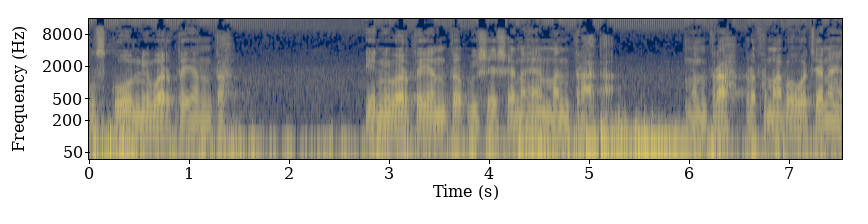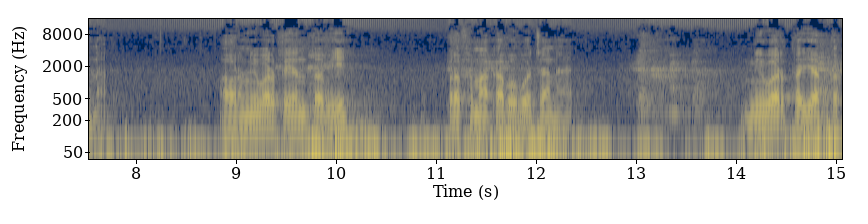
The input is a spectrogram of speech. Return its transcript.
उसको निवर्तयंत। ये निवर्तयंत विशेषण है मंत्रा का। मंत्रा प्रथमा बहुवचन है ना? और निवर्तयंत भी प्रथमा का बहुवचन है। निवर्तयत,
